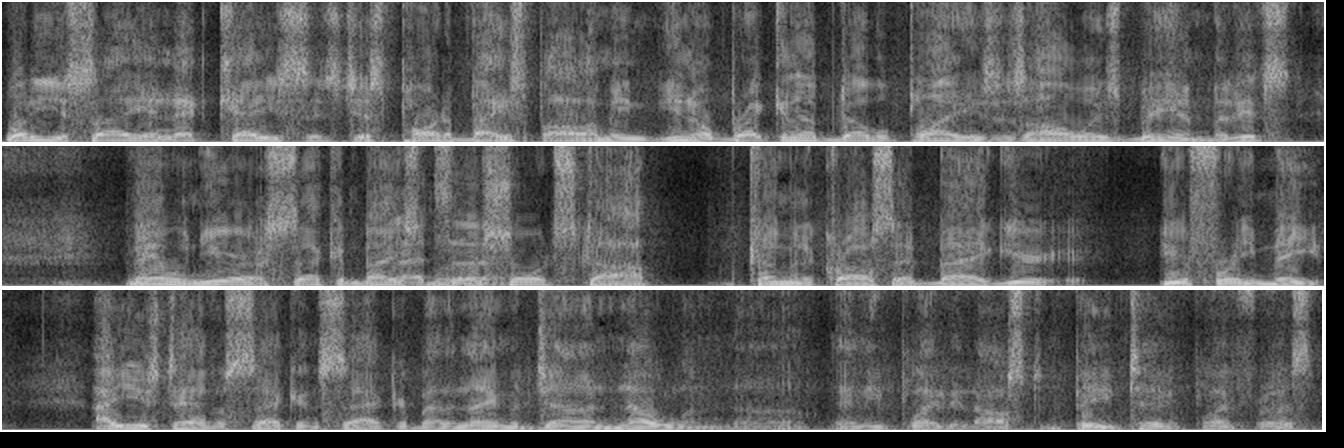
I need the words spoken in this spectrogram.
what do you say in that case? It's just part of baseball. I mean, you know, breaking up double plays has always been, but it's, man, when you're a second baseman or a shortstop coming across that bag, you're you're free meat. I used to have a second sacker by the name of John Nolan, uh, and he played at Austin Peay, too, played for us.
